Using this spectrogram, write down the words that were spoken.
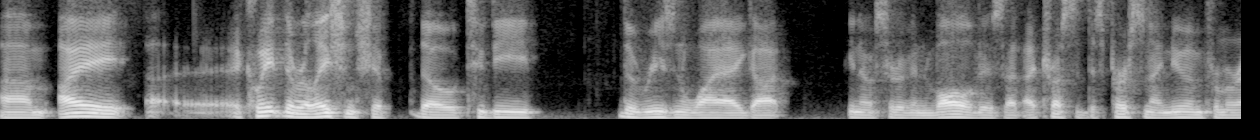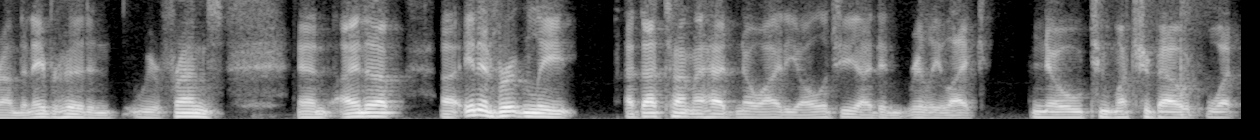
um, I uh, equate the relationship, though, to be the reason why I got, you know, sort of involved is that I trusted this person. I knew him from around the neighborhood, and we were friends. And I ended up uh, inadvertently at that time. I had no ideology. I didn't really like know too much about what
